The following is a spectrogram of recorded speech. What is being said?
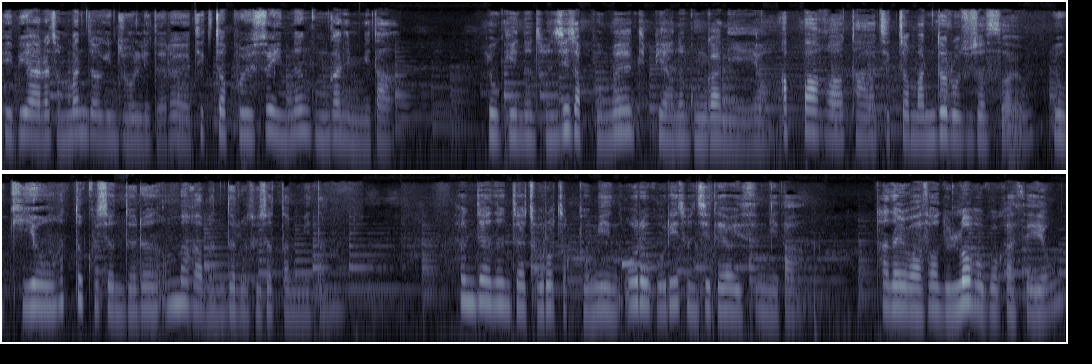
비비아의 전반적인 주얼리들을 직접 볼 수 있는 공간입니다. 여기는 전시 작품을 DP하는 공간이에요. 아빠가 다 직접 만들어 주셨어요. 요 귀여운 하트 쿠션들은 엄마가 만들어 주셨답니다. 현재는 제 졸업 작품인 오르골이 전시되어 있습니다. 다들 와서 눌러보고 가세요.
